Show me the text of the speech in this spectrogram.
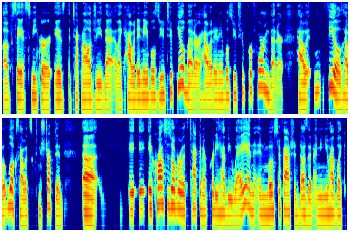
of say a sneaker is the technology that like how it enables you to feel better how it enables you to perform better how it feels how it looks how it's constructed uh it, it crosses over with tech in a pretty heavy way and and most of fashion doesn't. I mean you have like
